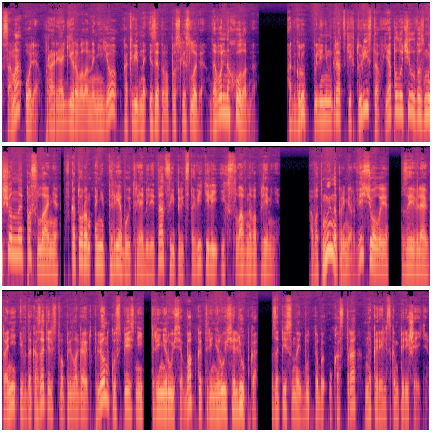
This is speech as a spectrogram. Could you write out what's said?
Сама Оля прореагировала на нее, как видно из этого послесловия, довольно холодно. От группы ленинградских туристов я получил возмущенное послание, в котором они требуют реабилитации представителей их славного племени. А вот мы, например, веселые, заявляют они и в доказательство прилагают пленку с песней «Тренируйся, бабка, тренируйся, Любка», записанной будто бы у костра на Карельском перешейке.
